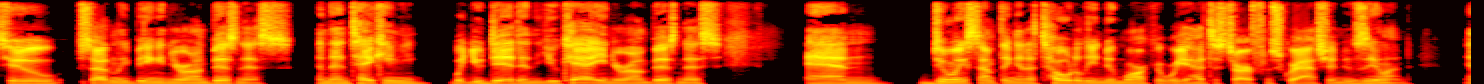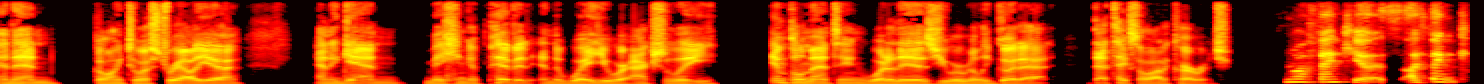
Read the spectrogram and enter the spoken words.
to suddenly being in your own business and then taking what you did in the UK in your own business and doing something in a totally new market where you had to start from scratch in New Zealand and then going to Australia and again, making a pivot in the way you were actually implementing what it is you were really good at. That takes a lot of courage. Well, thank you. I think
